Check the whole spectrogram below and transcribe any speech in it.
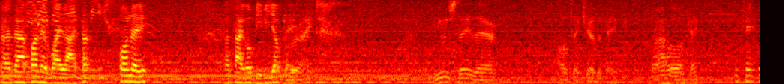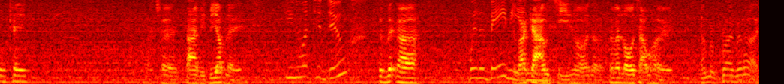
得得，帮你喂奶得，帮你，我带个 B B 入嚟， All right. You stay there. I'll take care of the baby. 好啊好啊 Okay. ，OK OK，出去带 B B 入嚟， Do you know what to do 使唔使啊？ with a baby? 有把 in 鉸 there? 剪喎嗰度，使唔使攞走去？ I'm a private eye.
